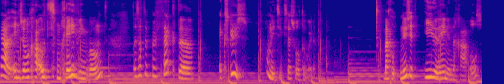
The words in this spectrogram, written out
Ja, in zo'n chaotische omgeving woont, is dat de perfecte excuus om niet succesvol te worden. Maar goed, nu zit iedereen in de chaos.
